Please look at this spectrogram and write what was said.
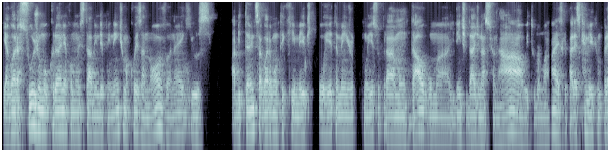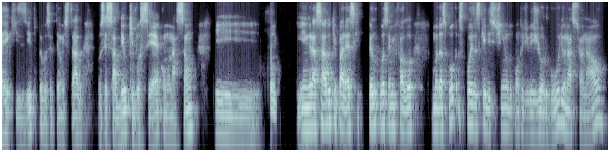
e agora surge uma Ucrânia como um Estado independente, uma coisa nova, né, que os habitantes agora vão ter que meio que correr também junto com isso para montar alguma identidade nacional e tudo mais, que parece que é meio que um pré-requisito para você ter um Estado, você saber o que você é como nação. E, Sim. e é engraçado que parece que, pelo que você me falou, uma das poucas coisas que eles tinham do ponto de vista de orgulho nacional,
